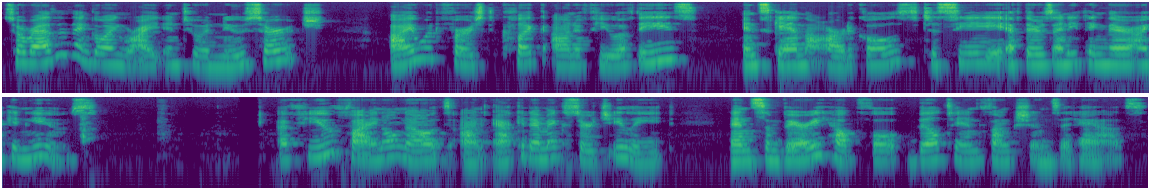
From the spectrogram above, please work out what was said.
So rather than going right into a new search, I would first click on a few of these and scan the articles to see if there's anything there I can use. A few final notes on Academic Search Elite and some very helpful built-in functions it has.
